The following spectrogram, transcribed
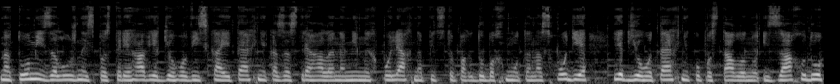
Натомість залужний спостерігав, як його війська і техніка застрягали на мінних полях на підступах до Бахмута на сході, як його техніку, поставлену із заходу,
